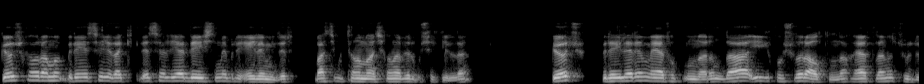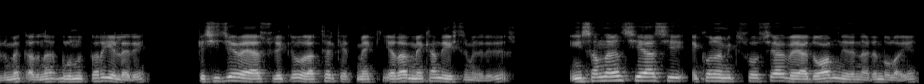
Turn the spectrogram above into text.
Göç kavramı bireysel ya da kitlesel yer değiştirme bir eylemidir. Basit bir tanımla açıklanabilir bu şekilde. Göç, bireylerin veya toplumların daha iyi koşullar altında hayatlarını sürdürmek adına bulundukları yerleri geçici veya sürekli olarak terk etmek ya da mekan değiştirmeleridir. İnsanların siyasi, ekonomik, sosyal veya doğal nedenlerden dolayı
